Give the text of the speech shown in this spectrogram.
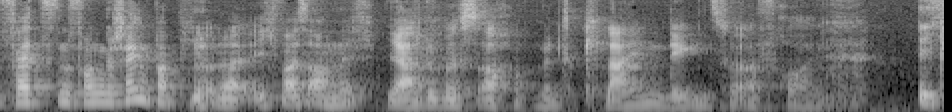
Fetzen von Geschenkpapier oder ich weiß auch nicht. Ja, du bist auch mit kleinen Dingen zu erfreuen. Ich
